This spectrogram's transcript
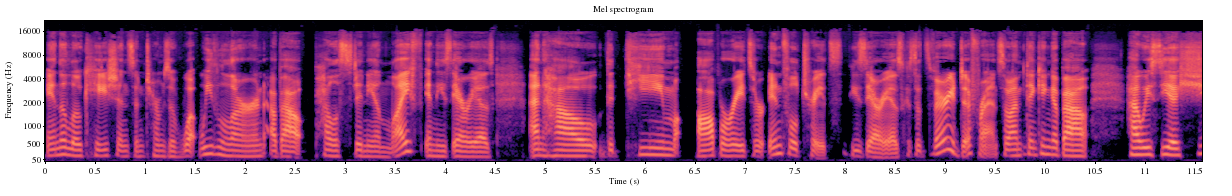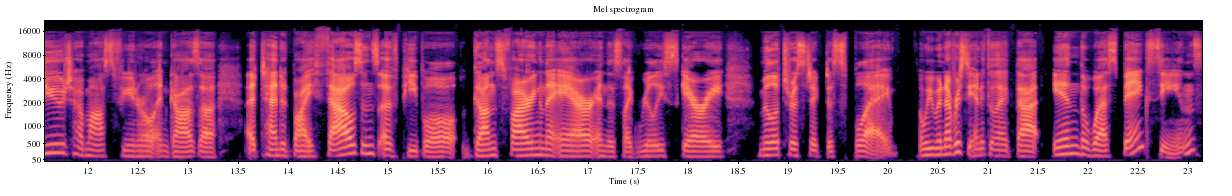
in the locations in terms of what we learn about Palestinian life in these areas and how the team operates or infiltrates these areas? Because it's very different. So I'm mm-hmm. thinking about how we see a huge Hamas funeral in Gaza attended by thousands of people, guns firing in the air in this like really scary militaristic display. And we would never see anything like that in the West Bank scenes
